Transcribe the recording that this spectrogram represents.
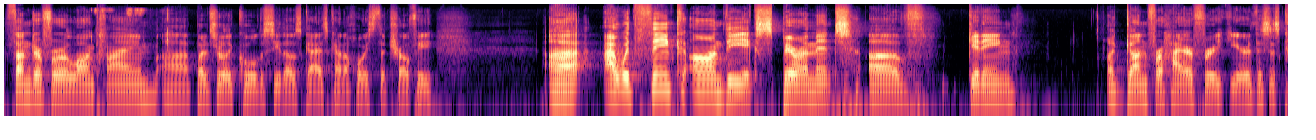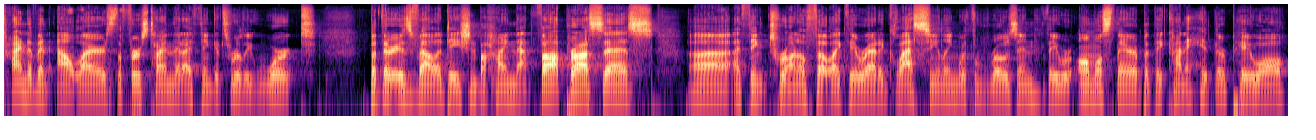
Thunder for a long time, uh, but it's really cool to see those guys kind of hoist the trophy. Uh, I would think on the experiment of getting a gun for hire for a year. This is kind of an outlier. It's the first time that I think it's really worked, but there is validation behind that thought process. Uh, I think Toronto felt like they were at a glass ceiling with Rosen. They were almost there, but they kind of hit their paywall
